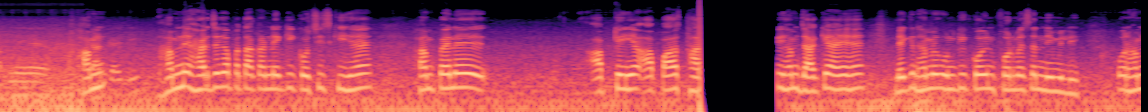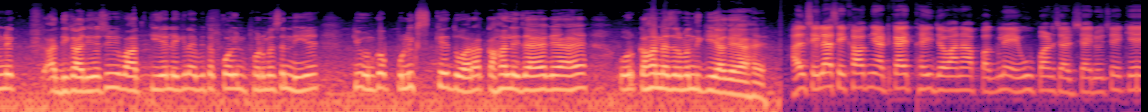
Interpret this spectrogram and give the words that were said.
आपने हम हमने हर जगह पता करने की कोशिश की है। हम पहले आपके यहाँ आप पास था हम जाके आए हैं लेकिन हमें उनकी कोई इन्फॉर्मेशन नहीं मिली। और हमने अधिकारियों से भी बात की है लेकिन अभी तक कोई इन्फॉर्मेशन नहीं है कि उनको पुलिस के द्वारा कहाँ ले जाया गया है और कहाँ नज़रबंद किया गया है। હાલ શીલા શેખાવતની અટકાયત થઈ જવાના પગલે એવું પણ ચર્ચાઈ રહ્યું છે કે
